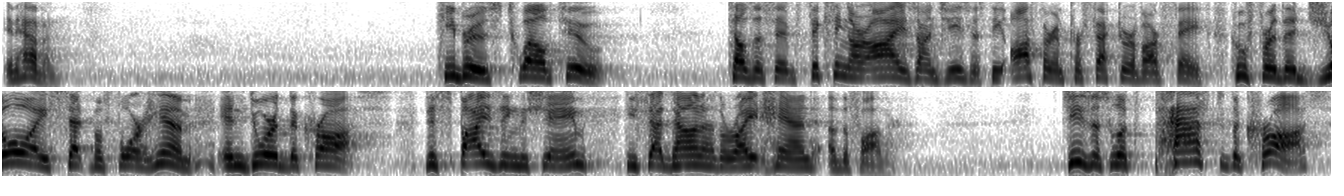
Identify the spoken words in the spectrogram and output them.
in heaven. Hebrews 12, 2 tells us that fixing our eyes on Jesus, the author and perfecter of our faith, who for the joy set before him endured the cross, despising the shame, he sat down at the right hand of the Father. Jesus looked past the cross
